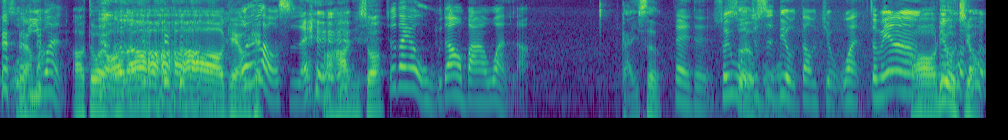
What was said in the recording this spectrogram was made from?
我一万啊，多了。OK，我很老实哎。好，你说，就大概五到八万啦。改色，对对，所以我就是六到九万，怎么样？哦，六九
